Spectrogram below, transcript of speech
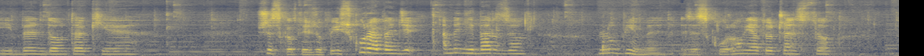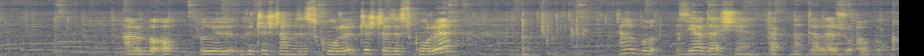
i będą takie wszystko w tej zupie. I skóra będzie, a my nie bardzo lubimy ze skórą. Ja to często albo y, wyczyszczam ze skóry, czyszczę ze skóry, albo zjada się tak na talerzu obok.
